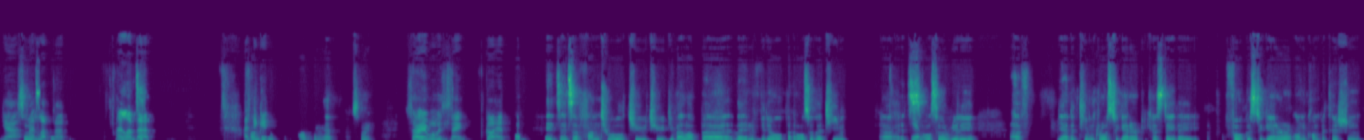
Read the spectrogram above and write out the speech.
Yeah so i love uh, that. I love that. I think it helping it. Sorry. Sorry what was he saying? Go ahead. Um, it's it's a fun tool to to develop uh, the individual but also the team. Uh, it's yep. also really uh, yeah the team grows together because they they focus together on competition.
